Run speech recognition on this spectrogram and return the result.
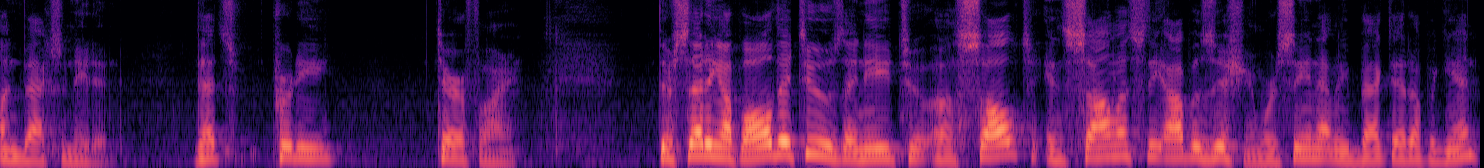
unvaccinated. That's pretty terrifying. They're setting up all their tools they need to assault and silence the opposition. We're seeing that. Let me back that up again.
